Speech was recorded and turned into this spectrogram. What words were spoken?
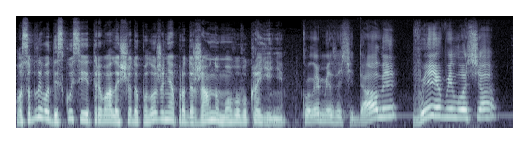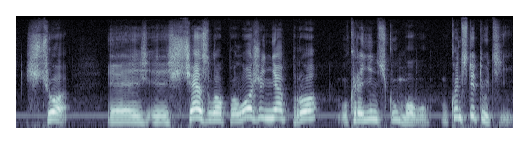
Особливо дискусії тривали щодо положення про державну мову в Україні. коли ми засідали, виявилося, що е, щезло положення про українську мову у Конституції.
